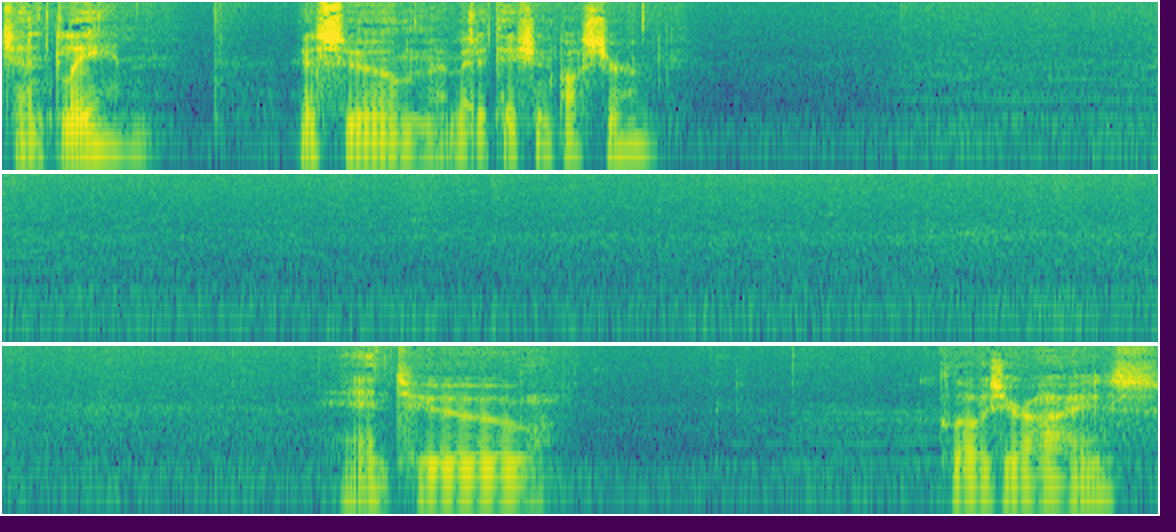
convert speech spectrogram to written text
Gently assume meditation posture. And to close your eyes.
